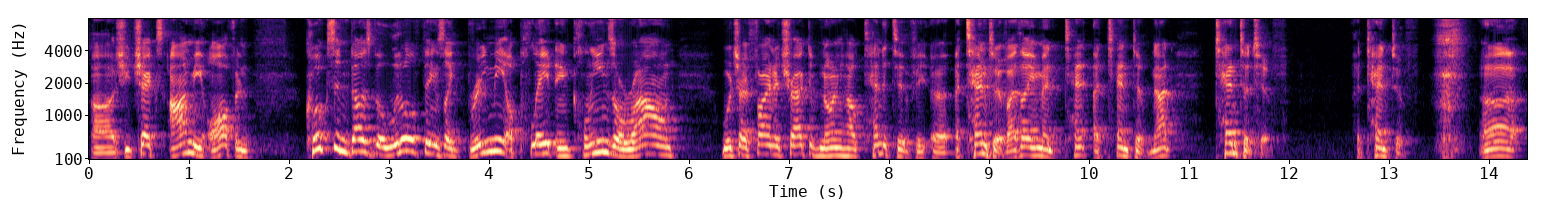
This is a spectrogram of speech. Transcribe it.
Uh, she checks on me often, cooks and does the little things like bring me a plate and cleans around, which I find attractive, knowing how tentative, uh, attentive. I thought you meant ten- attentive, not tentative. Attentive. Uh,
